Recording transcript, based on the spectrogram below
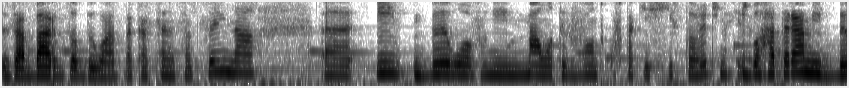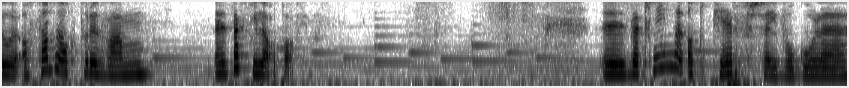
za bardzo była taka sensacyjna e, i było w niej mało tych wątków takich historycznych. I bohaterami były osoby, o których Wam e, za chwilę opowiem. E, Zacznijmy od pierwszej w ogóle,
